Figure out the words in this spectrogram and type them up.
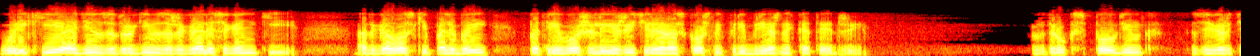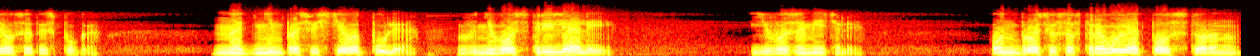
У реки один за другим зажигались огоньки. Отголоски пальбы потревожили и жители роскошных прибрежных коттеджей. Вдруг Сполдинг завертелся от испуга. Над ним просвистела пуля. В него стреляли. Его заметили. Он бросился в траву и отполз в сторону.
